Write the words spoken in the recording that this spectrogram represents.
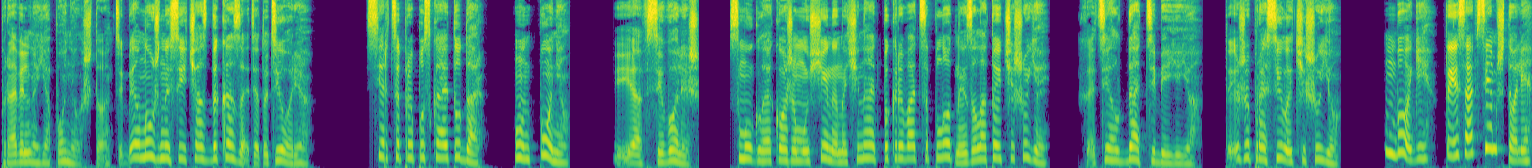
Правильно я понял, что тебе нужно сейчас доказать эту теорию. Сердце пропускает удар. Он понял. Я всего лишь... Смуглая кожа мужчины начинает покрываться плотной золотой чешуей. Хотел дать тебе ее. Ты же просила чешую. Боги, ты совсем что ли?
